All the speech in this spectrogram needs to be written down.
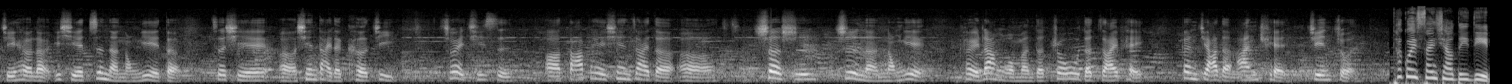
结合了一些智能农业的这些呃现代的科技，所以其实呃搭配现在的呃设施智能农业，可以让我们的作物的栽培。更加的安全精准。透过三销滴滴，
